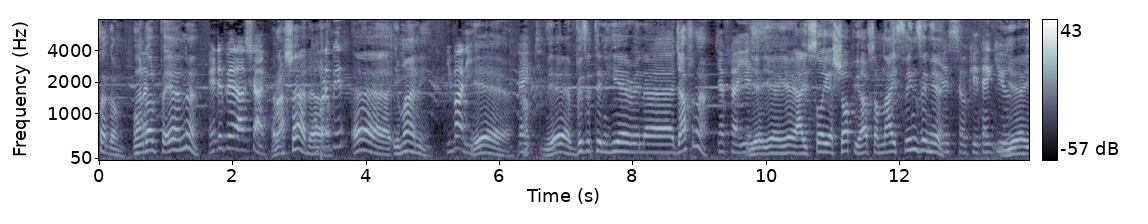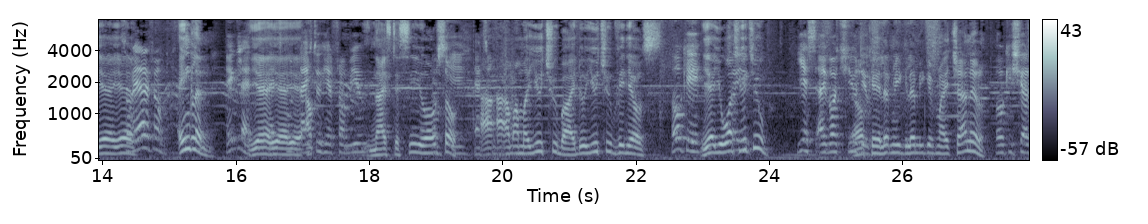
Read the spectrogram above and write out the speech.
sagam. Ungal pen. என் பேர் அர்ஷாத் Rashad. ah. Apa dia? Ah, Imani. இமானி Yeah. Right. Uh, yeah, visiting here in uh, Jaffna. ஜெஃப்னா எஸ் Yeah, yeah, yeah. I saw your shop. You have some nice things in here. எஸ் ஓகே தேங்க் யூ Yeah, yeah, So yeah. where are you from? England. England. Yeah, That's yeah, good. yeah. Nice I'm- to hear from you. Nice to see you also. Okay, that's I, good. I'm, I'm a YouTuber. I do YouTube videos. Okay. Yeah, you watch So you- YouTube? Yes, I watch YouTube. Okay, let me let me give my channel. Okay, sure.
